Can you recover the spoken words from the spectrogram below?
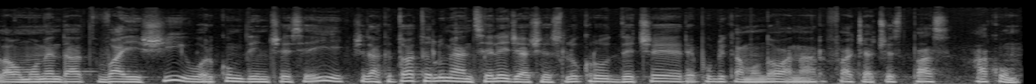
la un moment dat va ieși oricum din CSI? Și dacă toată lumea înțelege acest lucru, de ce Republica Moldova n-ar face acest pas acum?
